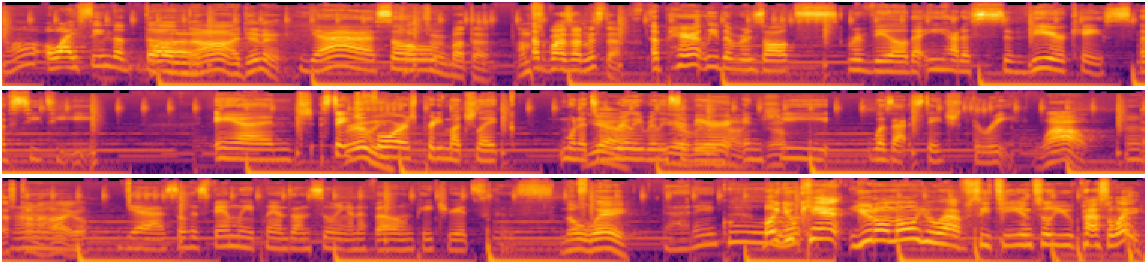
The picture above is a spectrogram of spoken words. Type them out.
No. Oh, I seen the the. oh, nah, I didn't. Yeah, So Talk to me about that. I'm surprised I missed that. apparently the results reveal that he had a severe case of CTE. And stage Really? four is pretty much like when it's Yeah, really, really yeah, severe. high, and he was at stage three. Wow. That's mm-hmm. kind of high, yo. Yeah, so his family plans on suing NFL and Patriots because No way. that ain't cool. But you can't, you don't know you have CTE until you pass away.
